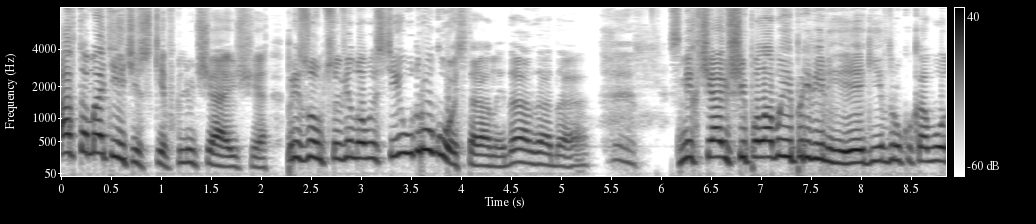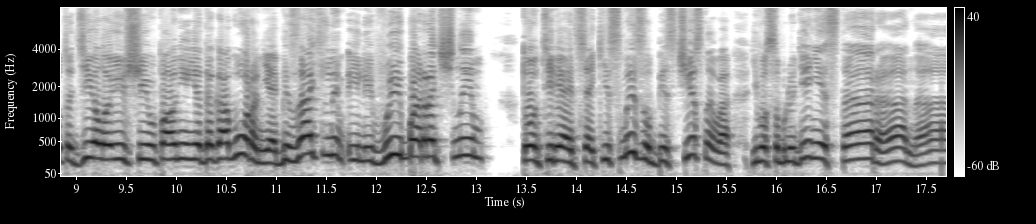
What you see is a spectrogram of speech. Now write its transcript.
автоматически включающая презумпцию виновности и у другой стороны, да-да-да смягчающие половые привилегии вдруг у кого-то, делающие выполнение договора необязательным или выборочным, то он теряет всякий смысл без честного его соблюдения сторонами.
